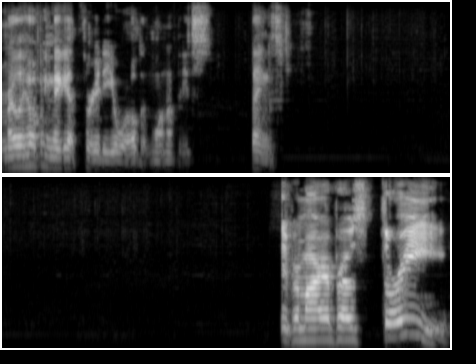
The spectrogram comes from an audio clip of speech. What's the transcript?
I'm really hoping they get 3D World in one of these things. Super Mario Bros. 3!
